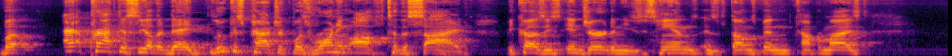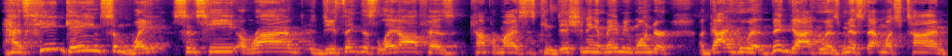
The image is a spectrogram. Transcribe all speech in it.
but at practice the other day, Lucas Patrick was running off to the side because he's injured and his hand, his thumb's been compromised. Has he gained some weight since he arrived? Do you think this layoff has compromised his conditioning? It made me wonder a guy who has big guy who has missed that much time.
